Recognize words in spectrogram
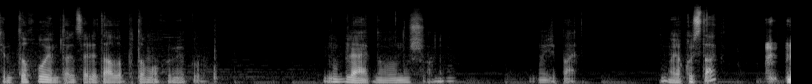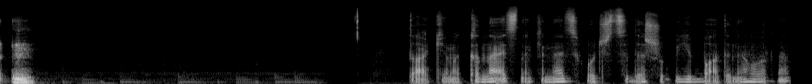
Ким то хуєм так залітало по тому хомяку. Ну, блядь, ну ну що, ну. Ну їбать. Ну якось так? Так, і на кінець, на кінець хочеться дещо уїбати, не горда.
